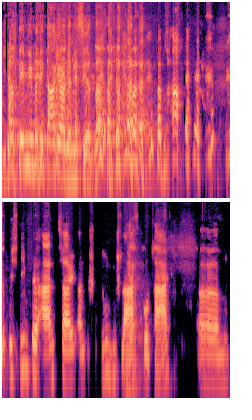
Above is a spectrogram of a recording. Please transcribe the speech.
Je nachdem, wie man die Tage organisiert. Ne? man, man, braucht eine bestimmte Anzahl an Stunden Schlaf ja. pro Tag. Ähm,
